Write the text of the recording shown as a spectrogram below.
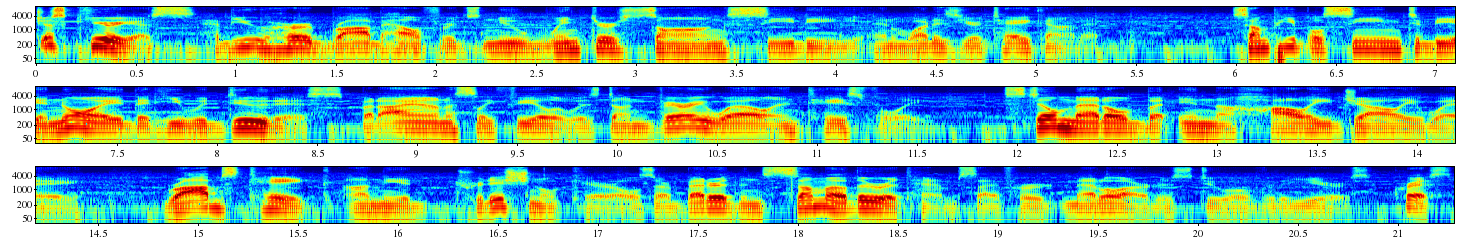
just curious, have you heard Rob Halford's new Winter Song CD and what is your take on it? Some people seem to be annoyed that he would do this, but I honestly feel it was done very well and tastefully. Still metal, but in the holly jolly way. Rob's take on the traditional carols are better than some other attempts I've heard metal artists do over the years. Chris.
